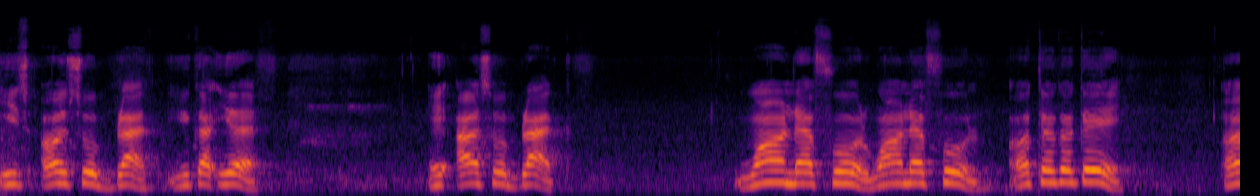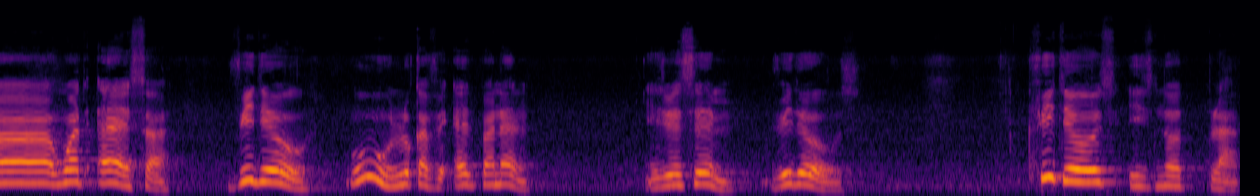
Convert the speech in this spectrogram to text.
is also black. You can hear. It also black. Wonderful, wonderful. Okay, okay, okay. Uh, what else? Video. Ooh, look at the head panel. It's the same. Videos. Videos is not black.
